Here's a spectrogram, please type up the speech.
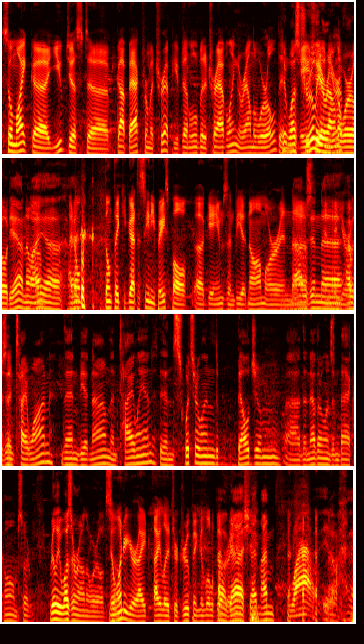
So, Mike, uh, you've just uh, got back from a trip. You've done a little bit of traveling around the world. It was Asia truly around the world. Yeah, no, I Um, uh, I don't don't think you got to see any baseball uh, games in Vietnam or in. Uh, I was in, in, uh, Europe, I was in Taiwan, then Vietnam, then Thailand, then Switzerland, Belgium, uh, the Netherlands, and back home. So it really was around the world. No wonder your eye- eyelids are drooping a little bit. Oh right gosh, I'm, I'm Wow. you know I,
